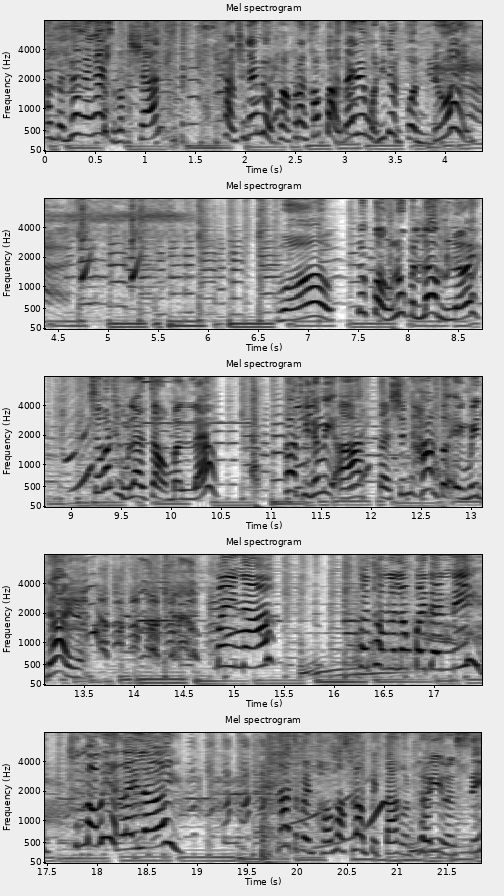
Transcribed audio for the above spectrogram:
มันเป็นเรื่องง่ายๆสำหรับฉัน แถมฉันยังดูดหมากฝรั่งเข้าปากได้ด้วยเหมือนที่ดูดฝนด้วย ว้าว ลูกป่องลูกมันเริ่มเลย ฉันว่าถึงเวลาเจาะมันแล้วโทษทีนะมีอา แต่ฉันห้ามตัวเองไม่ได้นะ ทำอะไรลงไปแดนนี่ ฉันมองไม่เห็นอะไรเลย น่าจะเป็นเพราะหมากฝรั่งปิดตาของเธออยู่นะสิ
